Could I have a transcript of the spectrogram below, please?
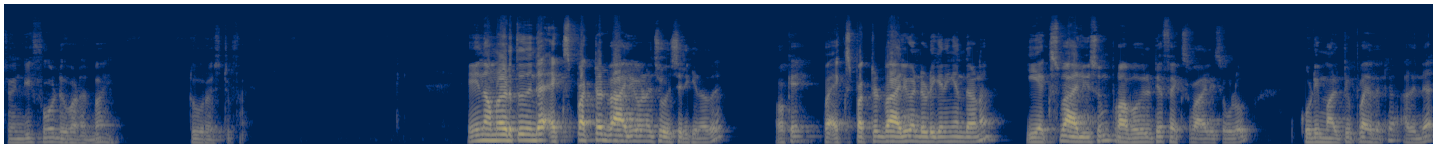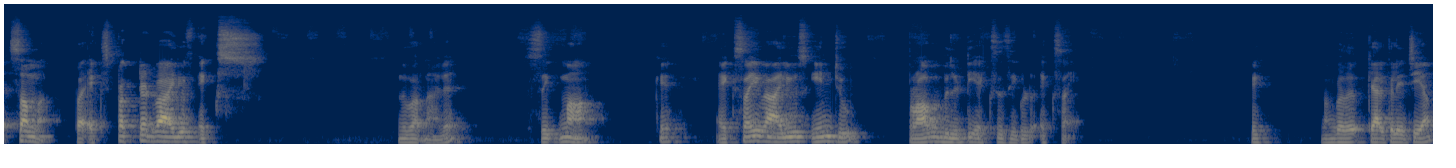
24 divided by 2 raised to 5 ഇനി നമ്മൾ എടുത്തതിന്റെ എക്സ്പെക്റ്റഡ് വാല്യൂ ആണ് ചോദിച്ചിരിക്കുന്നത്. ഓക്കെ അപ്പോൾ എക്സ്പെക്റ്റഡ് വാല്യൂ കണ്ടുപിടിക്കണമെങ്കിൽ എന്താണ്? ഈ എക്സ് വാല്യൂസും പ്രോബബിലിറ്റി ഓഫ് എക്സ് വാല്യൂസുകളും കൂടി മൾട്ടിപ്ലൈ ചെയ്തിട്ട് അതിന്റെ സമ്മ അപ്പോൾ എക്സ്പെക്റ്റഡ് വാല്യൂ ഓഫ് എക്സ് എന്ന് പറഞ്ഞാൽ sigma okay X I values into probability X is equal to X I okay നമുക്കത് കാൽക്കുലേറ്റ് ചെയ്യാം.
